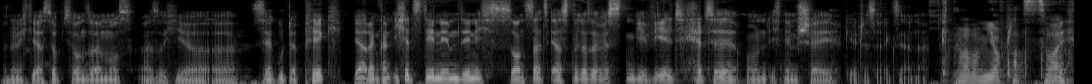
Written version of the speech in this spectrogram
wenn er nicht die erste Option sein muss. Also hier äh, sehr guter Pick. Ja, dann kann ich jetzt den nehmen, den ich sonst als ersten Reservisten gewählt hätte und ich nehme Shay Gilgis Alexander. Der war bei mir auf Platz zwei.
